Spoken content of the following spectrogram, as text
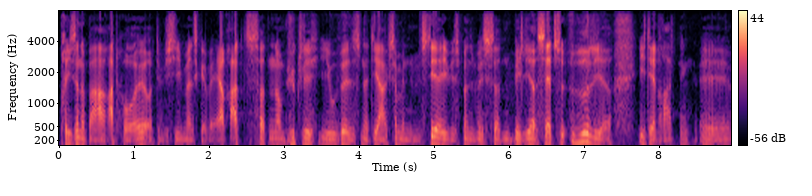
priserne bare ret høje, og det vil sige, at man skal være ret sådan omhyggelig i udvælgelsen af de aktier, man investerer i, hvis man hvis sådan vælger at satse yderligere i den retning, øh,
